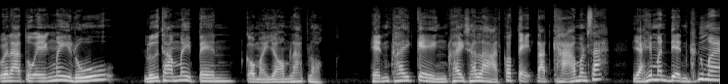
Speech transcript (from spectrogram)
เวลาตัวเองไม่รู้ หรือทำไม่เป็นก็ไม่ยอมรับหรอก เห็นใครเก่งใครฉลาดก็เตะตัดขามันซะ อย่าให้มันเด่นขึ้นมา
